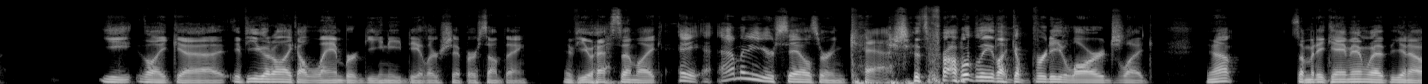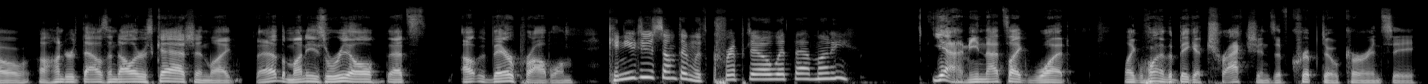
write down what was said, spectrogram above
you like uh, if you go to like a Lamborghini dealership or something, if you ask them like, "Hey, how many of your sales are in cash?" It's probably like a pretty large like, yep. Somebody came in with you know a hundred thousand dollars cash and like, that the money's real. That's out their problem. Can you do something with crypto with that money? Yeah, I mean that's like what like one of the big attractions of cryptocurrency.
